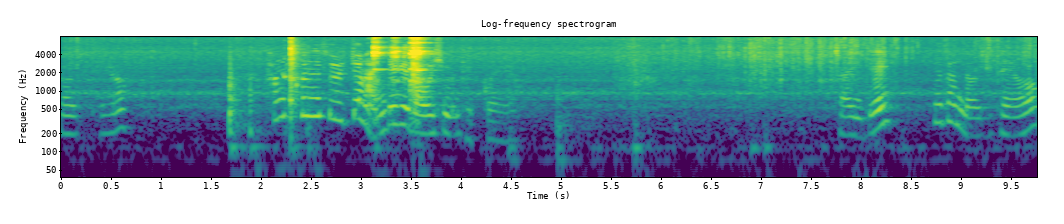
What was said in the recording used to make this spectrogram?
넣어주세요. 한 큰술 좀 안 되게 넣으시면 될 거예요. 자, 이제 생선 넣어주세요.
